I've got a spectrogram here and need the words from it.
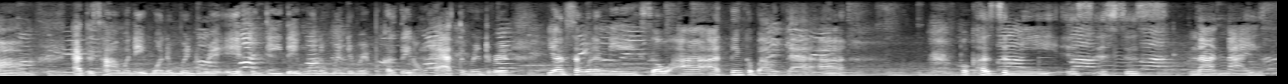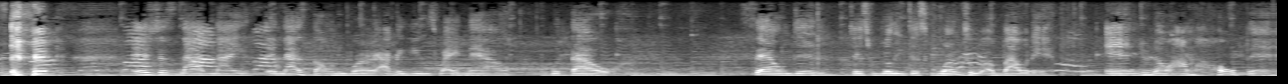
um, at the time when they want to render it, if indeed they want to render it because they don't have to render it. You understand what I mean? So I, I think about that. I, because to me, it's it's just not nice. it's just not nice, and that's the only word I could use right now without sounding just really disgruntled about it. And you know, I'm hoping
